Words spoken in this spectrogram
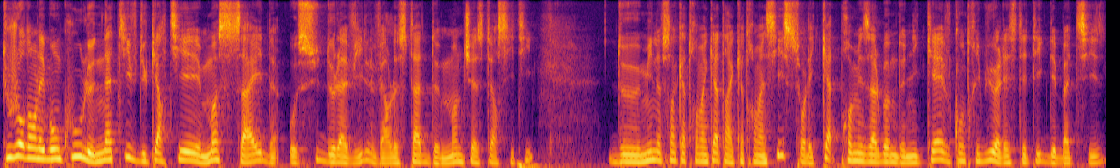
Toujours dans les bons coups, le natif du quartier Moss Side, au sud de la ville, vers le stade de Manchester City. De 1984 à 86, sur les quatre premiers albums de Nick Cave, contribue à l'esthétique des Bad Seeds,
